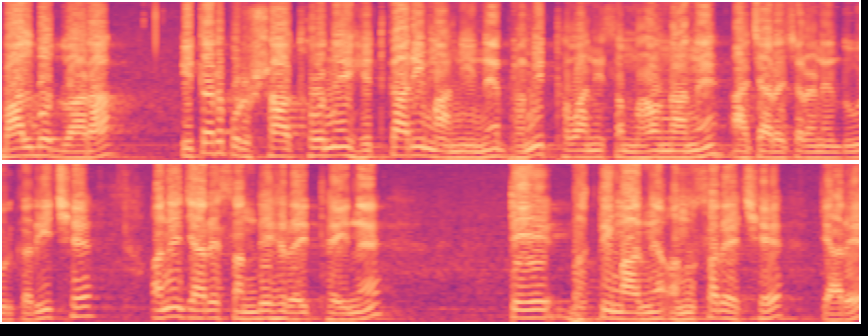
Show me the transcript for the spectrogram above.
બાલ્બો દ્વારા ઇતર પુરુષાર્થોને હિતકારી માનીને ભ્રમિત થવાની સંભાવનાને આચાર્યચરણે દૂર કરી છે અને જ્યારે સંદેહ રહિત થઈને તે ભક્તિ માર્ગને અનુસરે છે, ત્યારે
